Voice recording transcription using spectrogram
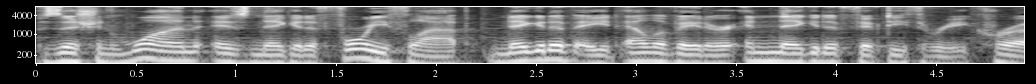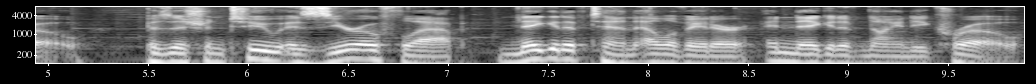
Position 1 is negative 40 flap, negative 8 elevator, and negative 53 crow. Position 2 is 0 flap, negative 10 elevator, and negative 90 crow.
